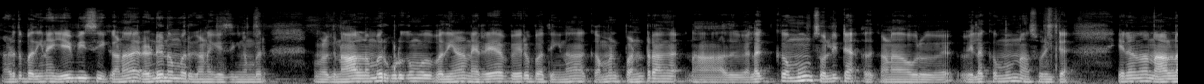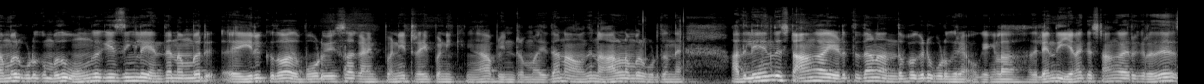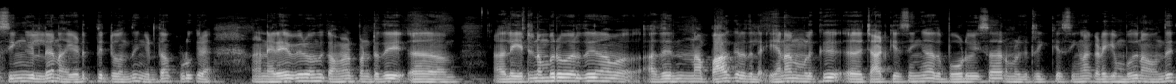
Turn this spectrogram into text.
அடுத்து பார்த்தீங்கன்னா ஏபிசிக்கான ரெண்டு நம்பருக்கான கேசிங் நம்பர் நம்மளுக்கு நாலு நம்பர் கொடுக்கும்போது பார்த்தீங்கன்னா நிறைய பேர் பார்த்தீங்கன்னா கமெண்ட் பண்ணுறாங்க நான் அது விளக்கமும் சொல்லிட்டேன். அதுக்கான ஒரு விளக்கமும் நான் சொல்லிட்டேன். என்னென்னா நாலு நம்பர் கொடுக்கும்போது உங்கள் கேசிங்கில் எந்த நம்பர் இருக்குதோ அது போர்டு வைஸாக கனெக்ட் பண்ணி ட்ரை பண்ணிக்கோங்க அப்படின்ற மாதிரி தான் நான் வந்து நாலு நம்பர் கொடுத்துருந்தேன். அதுலேருந்து ஸ்ட்ராங்காக எடுத்து தான் நான் அந்த பக்கெட்டு கொடுக்குறேன் ஓகேங்களா அதுலேருந்து எனக்கு ஸ்ட்ராங்காக இருக்கிறது சிங்கிளில் நான் எடுத்துகிட்டு வந்து இங்கிட்டு தான் கொடுக்குறேன். நான் நிறைய பேர் வந்து கமெண்ட் பண்ணுறது அதில் எட்டு நம்பர் வருது. நான் அது நான் பார்க்குறதில்ல. ஏன்னா நம்மளுக்கு சார்ட் கேசிங்கு அது போர்டு வைஸாக நம்மளுக்கு ட்ரிக் கேசிங்லாம் கிடைக்கும் போது நான் வந்து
